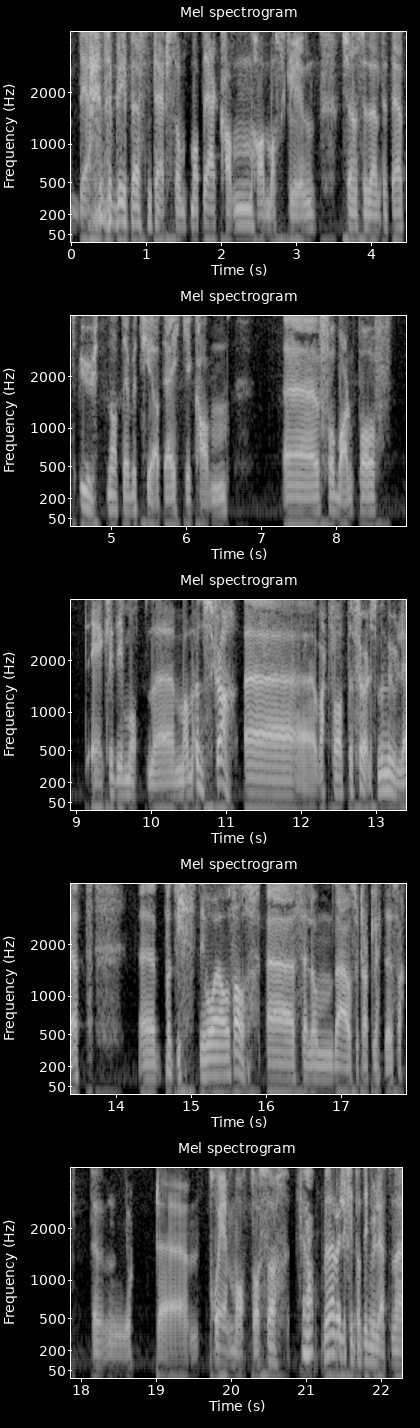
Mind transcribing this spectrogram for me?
det det blir presentert som. på en måte Jeg kan ha en maskulin kjønnsidentitet uten at det betyr at jeg ikke kan uh, få barn på egentlig de måtene man ønsker. da. Uh, I hvert fall at det føles som en mulighet Uh, på et visst nivå, i alle fall. Selv om det er jo så klart lettere sagt enn gjort på en måte også. Ja. Men det er veldig fint at de mulighetene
